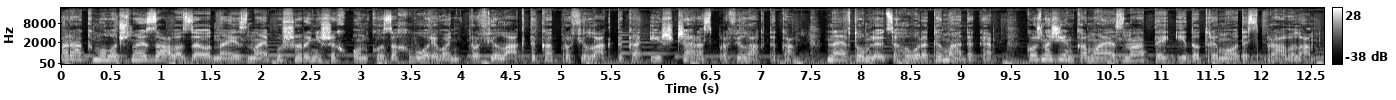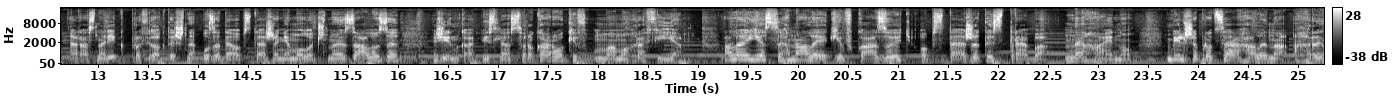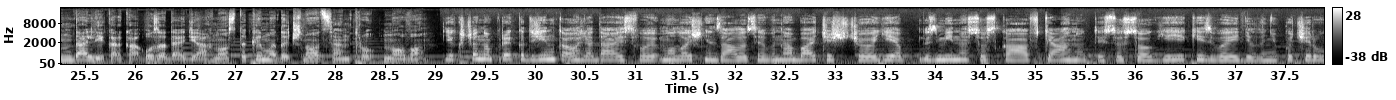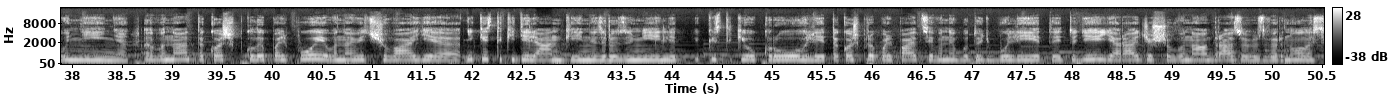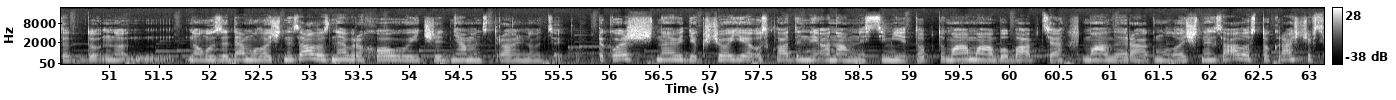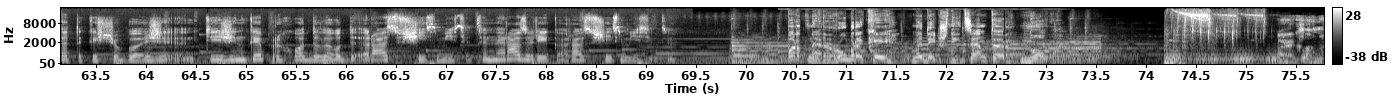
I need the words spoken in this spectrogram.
Рак молочної залози одне із найпоширеніших онкозахворювань. Профілактика, профілактика і ще раз профілактика. Не втомлюються говорити медики. Кожна жінка має знати і дотримуватись правила. Раз на рік профілактичне УЗД обстеження молочної залози. Жінка після 40 років мамографія. Але є сигнали, які вказують, обстежитись треба негайно. Більше про це Галина Гринда, лікарка УЗД діагностики медичного центру Ново. Якщо, наприклад, жінка оглядає свої молочні залози, вона бачить, що є зміна соска, втягнутий сосок, є якісь виділення, почервоніння. Е, Вона також, коли пальпує, вона відчуває якісь такі ділянки і незрозумілі, якісь такі округлі. Також при пальпації вони будуть боліти. І тоді я раджу, щоб вона одразу звернулася до на, на УЗД молочний залоз, не враховуючи дня менструального циклу. Також, навіть якщо є ускладений анамнез сім'ї, тобто мама або бабця мали рак молочних залоз, то краще все-таки, щоб ті жінки приходили раз в 6 місяців, не раз в рік, а раз в 6 місяців. Партнер рубрики Медичний центр Нова. Реклама.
